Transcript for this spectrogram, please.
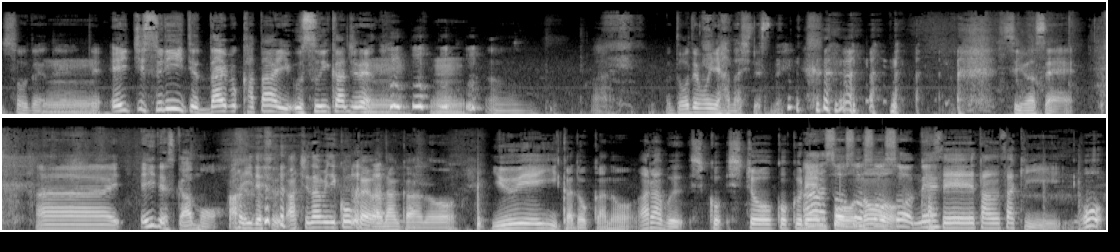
そうだようんね。で H3 って言うとだいぶ硬い、薄い感じだよね。うん。うん。うん。はい。どうでもいい話ですね。すいません。はーい。いいですか？もあ、いいです。あ、ちなみに今回はなんかあの、UAE かどっかのアラブ首長国連邦の火星探査機を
